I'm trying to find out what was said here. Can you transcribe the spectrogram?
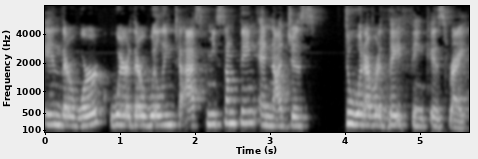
in their work where they're willing to ask me something and not just do whatever they think is right.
